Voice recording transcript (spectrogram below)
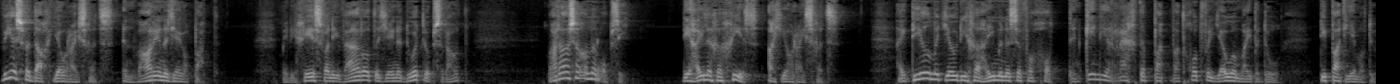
Wie is vandag jou reisgids en waarheen is jy op pad? Met die gees van die wêreld is jy in 'n doodloopstraat. Maar daar's 'n ander opsie. Die Heilige Gees as jou reisgids. Hy deel met jou die geheimenisse van God en ken die regte pad wat God vir jou en my bedoel, die pad hemel toe.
